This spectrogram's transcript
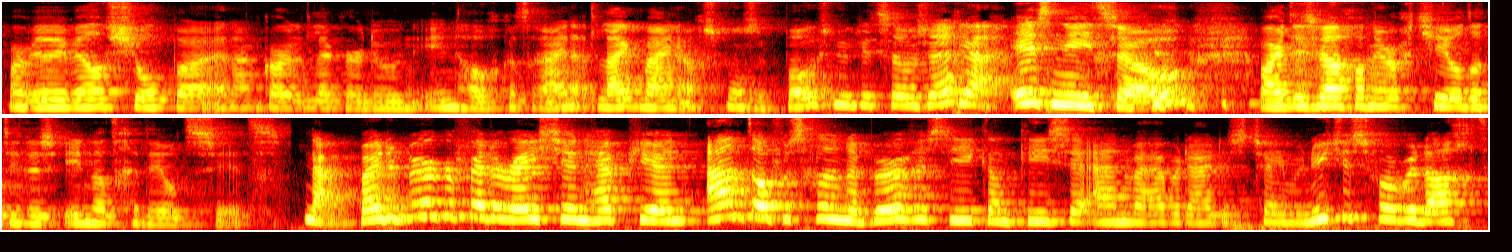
maar wil je wel shoppen. En dan kan je het lekker doen in Hoog Katerijnen. Het lijkt bijna een gesponsord post nu ik dit zo zeg. Ja. Is niet zo. maar het is wel gewoon heel erg chill dat hij dus in dat gedeelte zit. Nou, bij de Burger Federation heb je een aantal verschillende burgers die je kan kiezen. En we hebben daar dus twee minuutjes voor bedacht.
